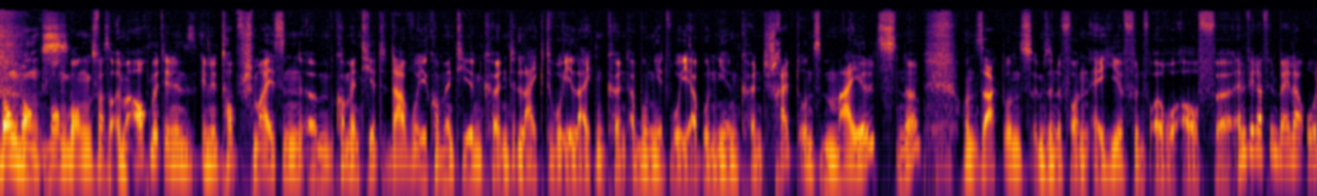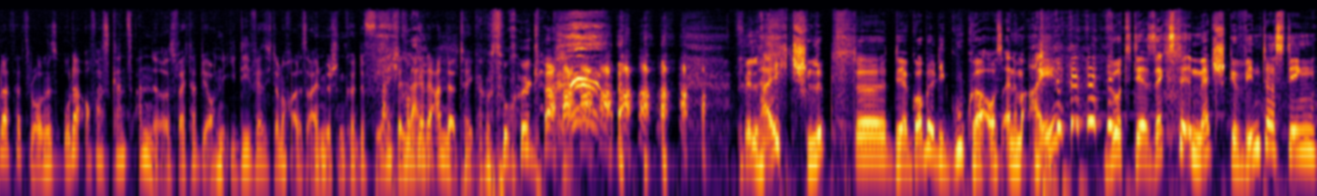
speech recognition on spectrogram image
Bonbons. Bonbons, was auch immer, auch mit in den, in den Topf schmeißen. Ähm, kommentiert da, wo ihr kommentieren könnt, liked, wo ihr liken könnt, abonniert, wo ihr abonnieren könnt. Schreibt uns Miles ne? und sagt uns im Sinne von, ey, hier 5 Euro auf äh, entweder Finn Balor oder Seth Rollins oder auch was ganz anderes. Vielleicht habt ihr auch eine Idee, wer sich da noch alles einmischen könnte. Vielleicht, kommt ja Vielleicht. der Undertaker zurück. Vielleicht schlüpft äh, der Gobbledygooker aus einem Ei, wird der Sechste im Match, gewinnt das Ding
